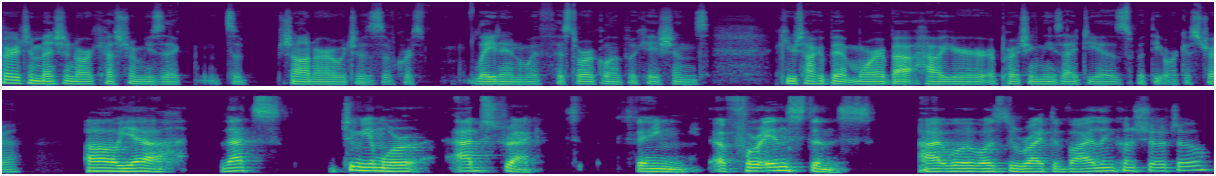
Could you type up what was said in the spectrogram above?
Started to mention orchestral music. It's a genre which is, of course, laden with historical implications. Can you talk a bit more about how you're approaching these ideas with the orchestra? Oh yeah, that's to me a more abstract thing. Uh, for instance, I was to write a violin concerto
